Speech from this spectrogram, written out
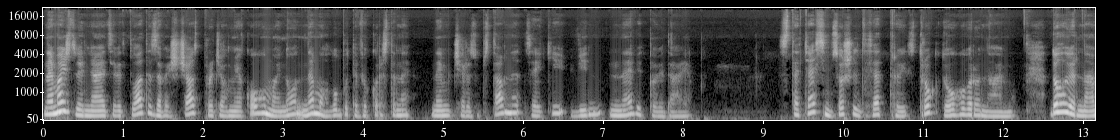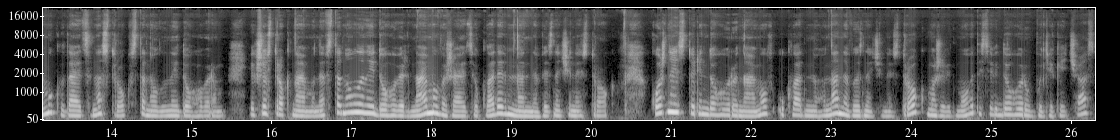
Наймач звільняється від плати за весь час, протягом якого майно не могло бути використане ним через обставини, за які він не відповідає. Стаття 763. Строк договору найму. Договір найму укладається на строк, встановлений договором. Якщо строк найму не встановлений, договір найму вважається укладеним на невизначений строк. Кожна із сторін договору найму, укладеного на невизначений строк, може відмовитися від договору в будь-який час,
